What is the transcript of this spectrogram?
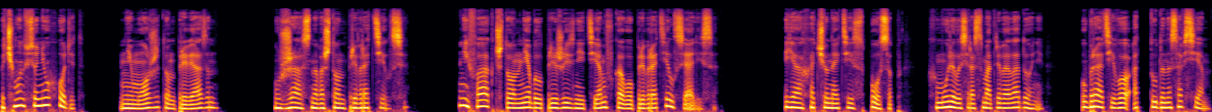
Почему он все не уходит? Не может, он привязан. Ужасно, во что он превратился. Не факт, что он не был при жизни тем, в кого превратился Алиса. Я хочу найти способ, хмурилась, рассматривая ладони. Убрать его оттуда насовсем.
